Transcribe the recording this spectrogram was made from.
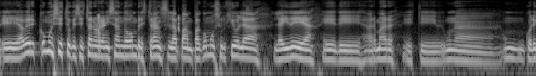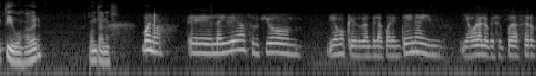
eh, a ver, ¿cómo es esto que se están organizando Hombres Trans La Pampa? ¿Cómo surgió la, la idea eh, de armar este, una, un colectivo? A ver, contanos. Bueno, eh, la idea surgió, digamos que durante la cuarentena y, y ahora lo que se puede hacer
